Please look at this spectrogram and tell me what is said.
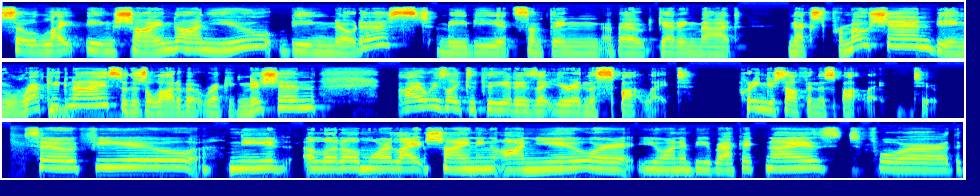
so, light being shined on you, being noticed, maybe it's something about getting that next promotion, being recognized. So, there's a lot about recognition. I always like to think it is that you're in the spotlight, putting yourself in the spotlight too. So, if you need a little more light shining on you, or you want to be recognized for the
